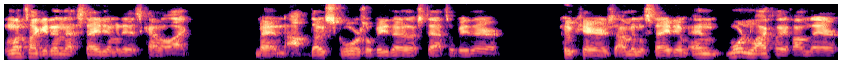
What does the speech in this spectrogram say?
once I get in that stadium, it is kind of like, man, I, those scores will be there, those stats will be there. Who cares? I'm in the stadium, and more than likely, if I'm there,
